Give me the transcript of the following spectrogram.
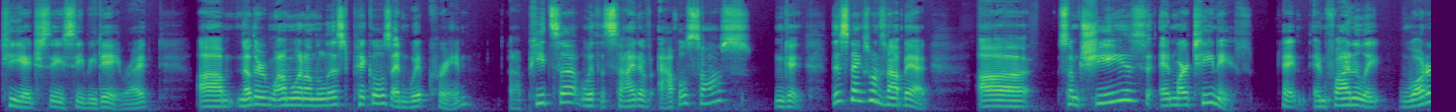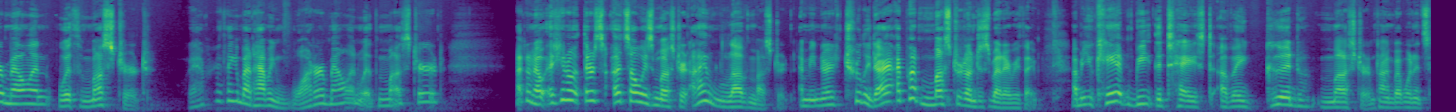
THC CBD, right? Um, another one on the list pickles and whipped cream, uh, pizza with a side of applesauce. Okay, this next one's not bad. Some cheese and martinis. Okay, and finally, watermelon with mustard. Ever think about having watermelon with mustard? I don't know. You know, there's it's always mustard. I love mustard. I mean, I truly, I, I put mustard on just about everything. I mean, you can't beat the taste of a good mustard. I'm talking about when it's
